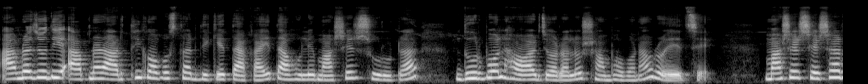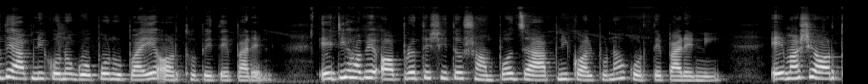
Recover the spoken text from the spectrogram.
আমরা যদি আপনার আর্থিক অবস্থার দিকে তাকাই, তাহলে মাসের শুরুটা দুর্বল হওয়ার জড়ালো সম্ভাবনাও রয়েছে। মাসের শেষার্ধে আপনি কোনো গোপন উপায়ে অর্থ পেতে পারেন। এটি হবে অপ্রত্যাশিত সম্পদ যা আপনি কল্পনাও করতে পারেননি। এ মাসে অর্থ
